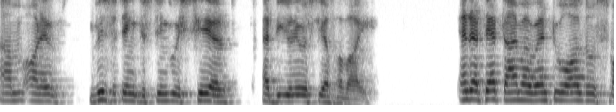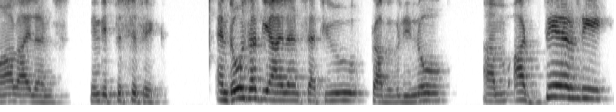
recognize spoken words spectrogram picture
um, on a visiting distinguished chair at the University of Hawaii. And at that time, I went to all those small islands in the Pacific and those are the islands that you probably know um, are barely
